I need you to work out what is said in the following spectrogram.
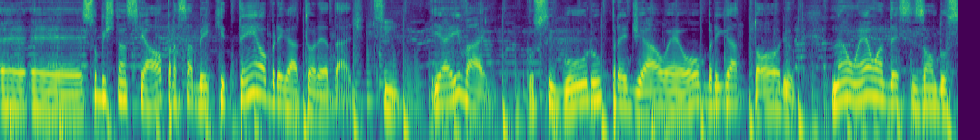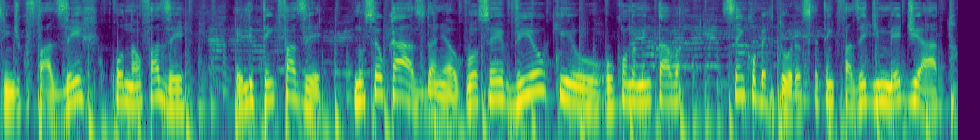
é, é, substancial para saber que tem a obrigatoriedade. Sim. E aí vai. O seguro predial é obrigatório. Não é uma decisão do síndico fazer ou não fazer. Ele tem que fazer. No seu caso, Daniel, você viu que o, o condomínio estava sem cobertura. Você tem que fazer de imediato.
